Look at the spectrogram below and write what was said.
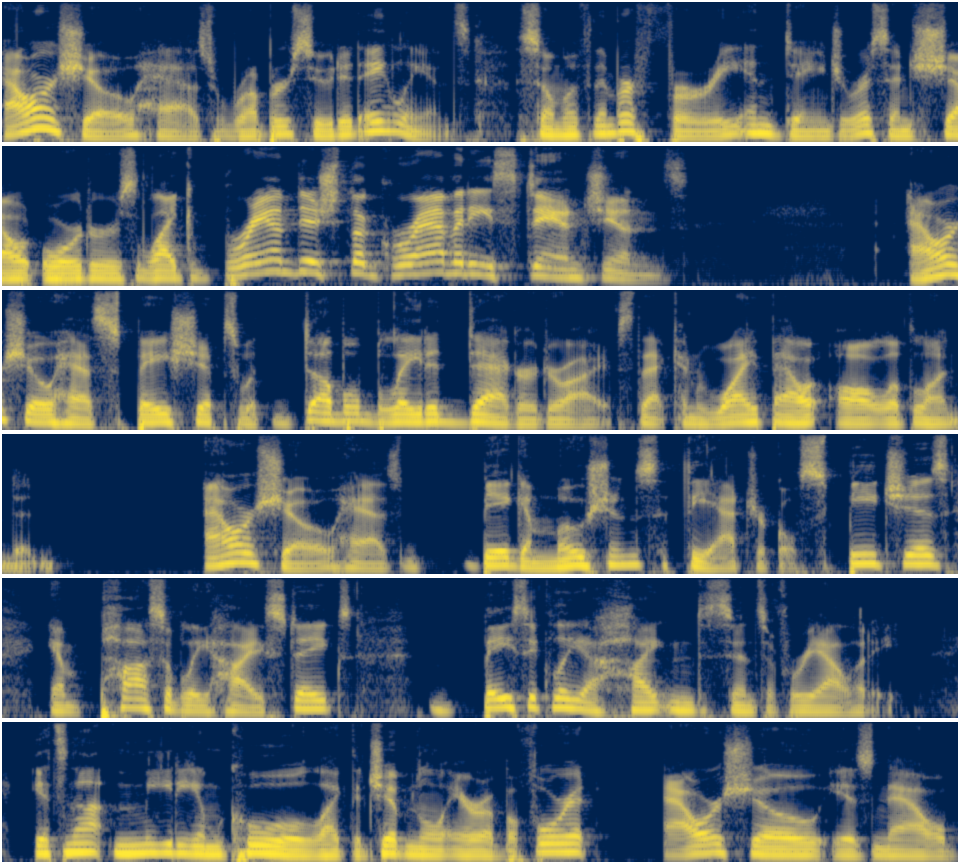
Our show has rubber suited aliens. Some of them are furry and dangerous and shout orders like, Brandish the gravity stanchions! Our show has spaceships with double bladed dagger drives that can wipe out all of London. Our show has big emotions, theatrical speeches, impossibly high stakes, basically a heightened sense of reality. It's not medium cool like the Chibnall era before it. Our show is now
